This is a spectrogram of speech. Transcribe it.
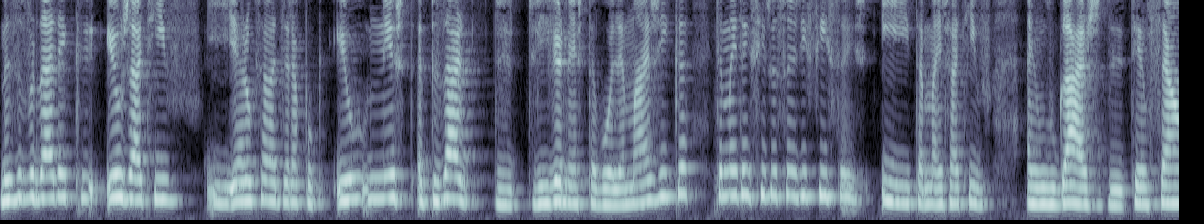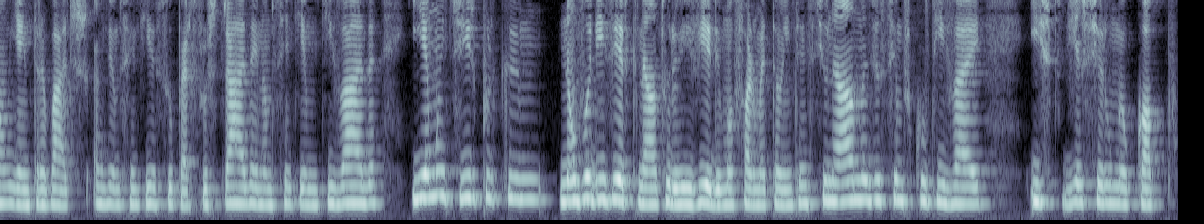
Mas a verdade é que eu já tive, e era o que estava a dizer há pouco, eu neste, apesar de, de, viver nesta bolha mágica, também tenho situações difíceis e também já tive em lugares de tensão e em trabalhos onde eu me sentia super frustrada e não me sentia motivada. E é muito giro porque não vou dizer que na altura vivia de uma forma tão intencional, mas eu sempre cultivei isto de encher o meu copo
